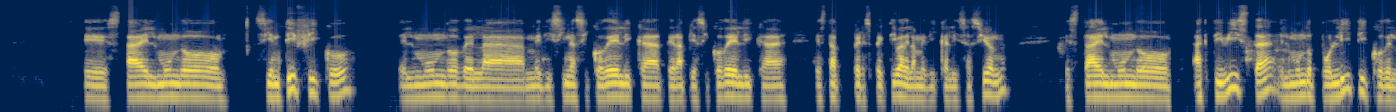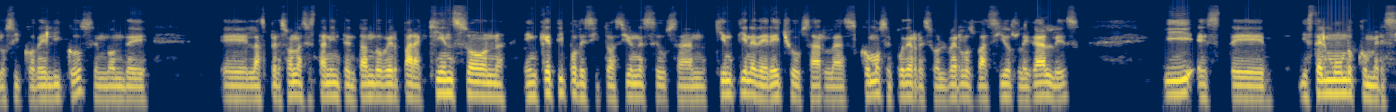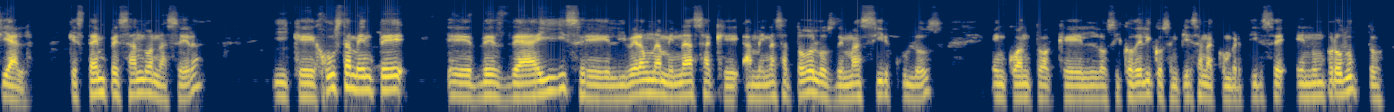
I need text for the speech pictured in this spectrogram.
está el mundo científico, el mundo de la medicina psicodélica, terapia psicodélica, esta perspectiva de la medicalización, está el mundo activista, el mundo político de los psicodélicos, en donde eh, las personas están intentando ver para quién son, en qué tipo de situaciones se usan, quién tiene derecho a usarlas, cómo se puede resolver los vacíos legales. Y, este, y está el mundo comercial, que está empezando a nacer y que justamente eh, desde ahí se libera una amenaza que amenaza a todos los demás círculos en cuanto a que los psicodélicos empiezan a convertirse en un producto.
